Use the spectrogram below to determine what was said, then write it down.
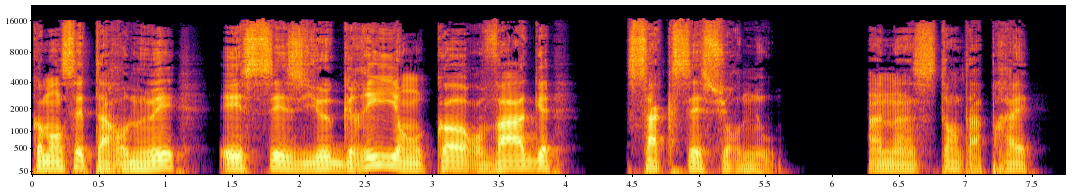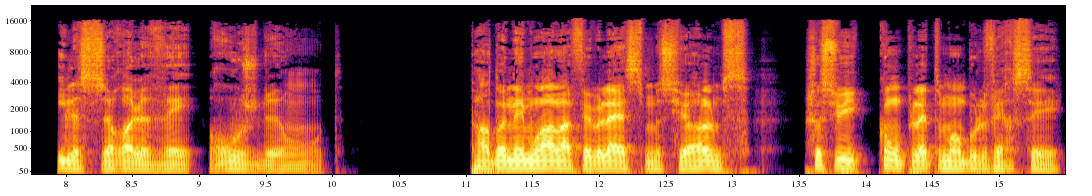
commençaient à remuer et ses yeux gris encore vagues s'axaient sur nous. Un instant après, il se relevait rouge de honte. Pardonnez-moi ma faiblesse, monsieur Holmes. Je suis complètement bouleversé.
